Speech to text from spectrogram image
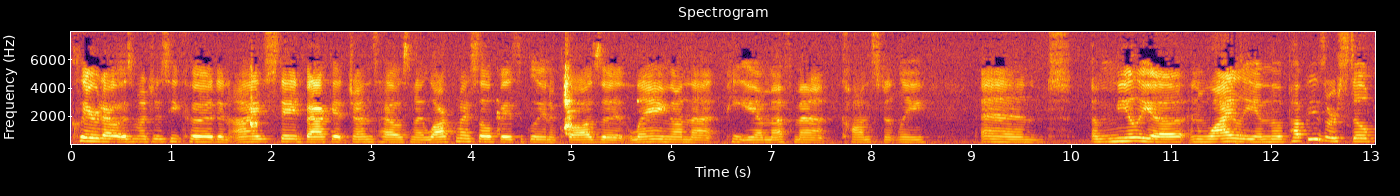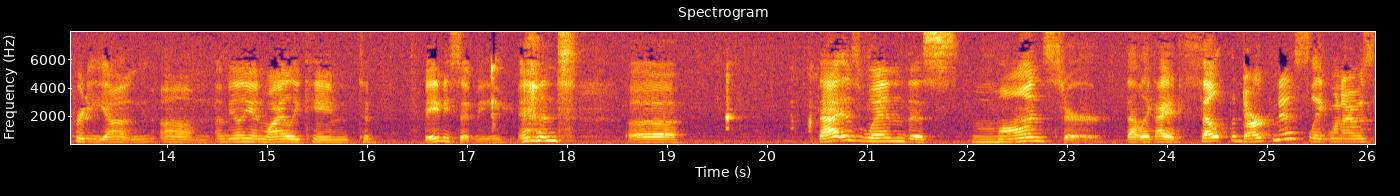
cleared out as much as he could, and I stayed back at Jen's house, and I locked myself basically in a closet, laying on that PEMF mat constantly. And Amelia and Wiley, and the puppies were still pretty young. Um, Amelia and Wiley came to babysit me, and uh, that is when this monster that like I had felt the darkness like when I was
